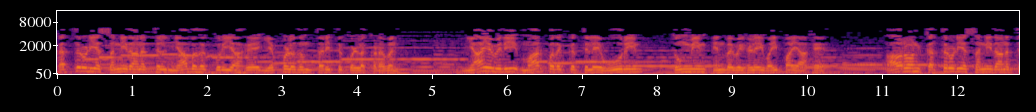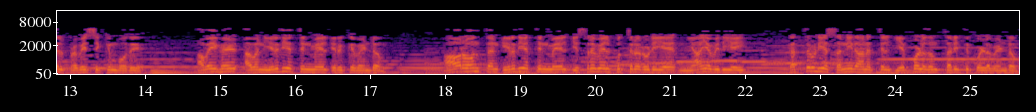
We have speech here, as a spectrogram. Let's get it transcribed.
கத்தருடைய சன்னிதானத்தில் ஞாபகக்குறியாக எப்பொழுதும் தரித்துக் கொள்ள கடவன் நியாயவிதி மார்ப்பதக்கத்திலே ஊரீம் தும்மீம் என்பவைகளை வைப்பாயாக. ஆரோன் கத்தருடைய சன்னிதானத்தில் பிரவேசிக்கும் போது அவைகள் அவன் இருதயத்தின் மேல் இருக்க வேண்டும். ஆரோன் தன் இருதயத்தின் மேல் இஸ்ரவேல் புத்திரருடைய நியாயவிதியை கத்தருடைய சன்னிதானத்தில் எப்பொழுதும் தரித்துக் கொள்ள வேண்டும்.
